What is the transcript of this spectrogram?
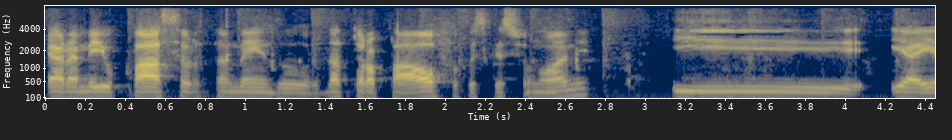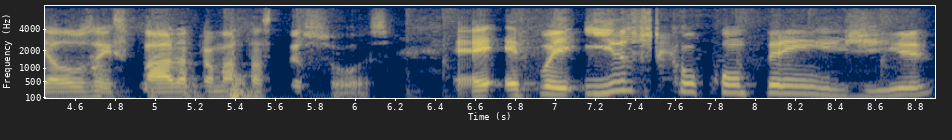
era meio pássaro também do, da tropa alfa, que eu esqueci o nome, e, e aí ela usa a espada pra matar as pessoas. É, é- foi isso que eu compreendi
